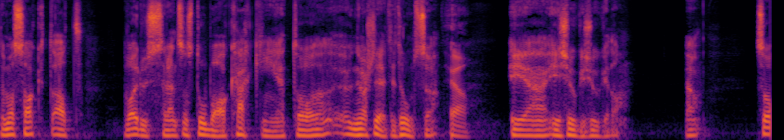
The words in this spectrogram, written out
De har sagt at det var russeren som sto bak hackingen av Universitetet i Tromsø Ja. i, i 2020. da. Ja. Så,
